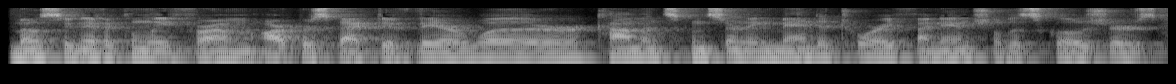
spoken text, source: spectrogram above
most significantly from our perspective, there were comments concerning mandatory financial disclosures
